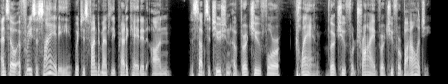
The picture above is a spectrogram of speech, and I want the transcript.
And so a free society, which is fundamentally predicated on the substitution of virtue for clan, virtue for tribe, virtue for biology,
